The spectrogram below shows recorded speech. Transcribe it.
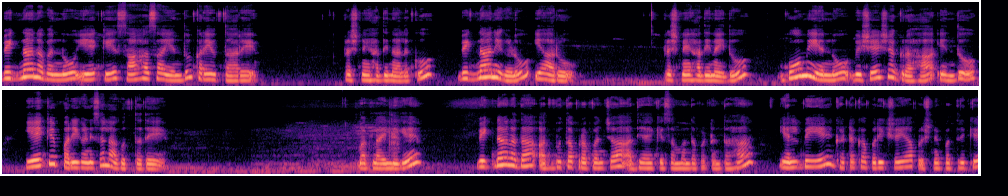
ವಿಜ್ಞಾನವನ್ನು ಏಕೆ ಸಾಹಸ ಎಂದು ಕರೆಯುತ್ತಾರೆ? ಪ್ರಶ್ನೆ ಹದಿನಾಲ್ಕು, ವಿಜ್ಞಾನಿಗಳು ಯಾರು? ಪ್ರಶ್ನೆ ಹದಿನೈದು, ಭೂಮಿಯನ್ನು ವಿಶೇಷ ಗ್ರಹ ಎಂದು ಏಕೆ ಪರಿಗಣಿಸಲಾಗುತ್ತದೆ? ಮಕ್ಕಳ ಇಲ್ಲಿಗೆ ವಿಜ್ಞಾನದ ಅದ್ಭುತ ಪ್ರಪಂಚ ಅಧ್ಯಾಯಕ್ಕೆ ಸಂಬಂಧಪಟ್ಟಂತಹ ಎಲ್ ಬಿ ಎ ಘಟಕ ಪರೀಕ್ಷೆಯ ಪ್ರಶ್ನೆ ಪತ್ರಿಕೆ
